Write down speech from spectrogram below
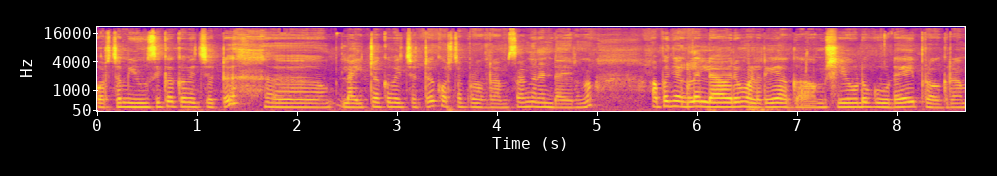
കുറച്ച് മ്യൂസിക്കൊക്കെ വെച്ചിട്ട് ലൈറ്റൊക്കെ വെച്ചിട്ട് കുറച്ച് പ്രോഗ്രാംസ് അങ്ങനെ ഉണ്ടായിരുന്നു. അപ്പോൾ ഞങ്ങളെല്ലാവരും വളരെ ആകാംക്ഷയോടുകൂടെ ഈ പ്രോഗ്രാം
